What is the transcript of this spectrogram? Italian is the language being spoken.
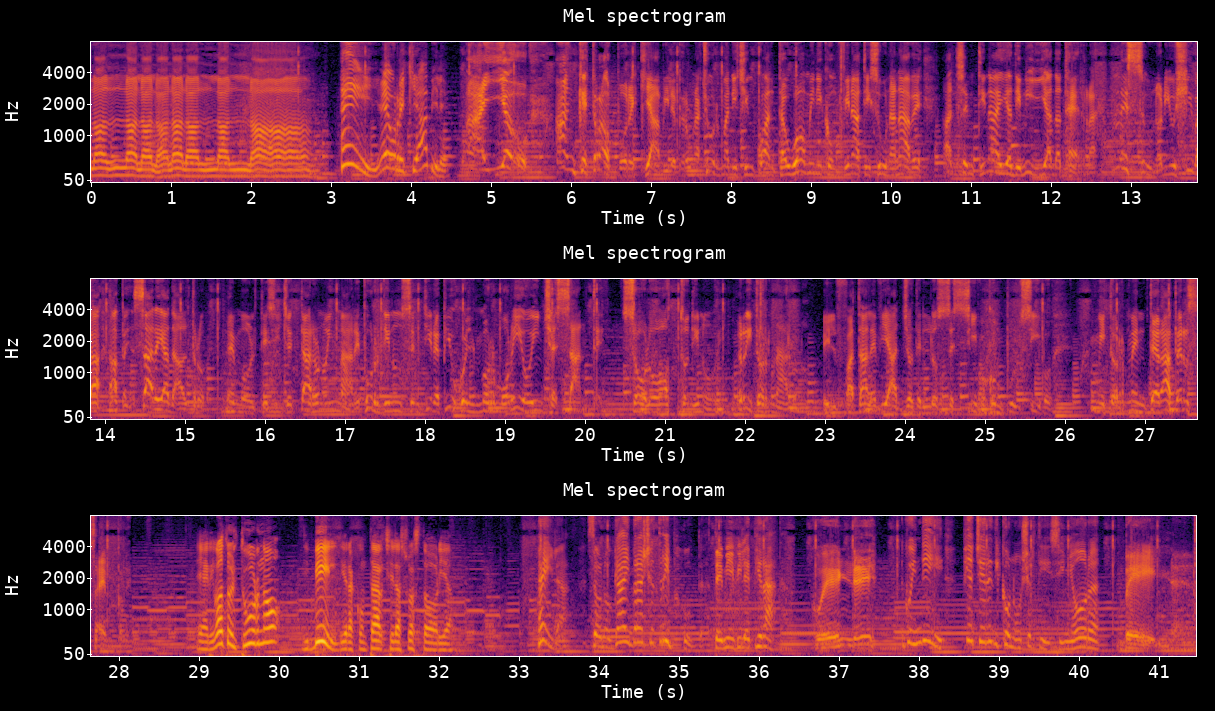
La la la la la la la la. Ehi, è orecchiabile! Aio! Anche troppo orecchiabile per una ciurma di 50 uomini confinati su una nave a centinaia di miglia da terra. Nessuno riusciva a pensare ad altro e molti si gettarono in mare pur di non sentire più quel mormorio incessante. Solo otto di noi ritornarono. Il fatale viaggio dell'ossessivo compulsivo mi tormenterà per sempre. È arrivato il turno di Bill di raccontarci la sua storia. Sono Guybrush Tripwood, temibile pirata. Quindi, Quindi, piacere di conoscerti, signor... Ben.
